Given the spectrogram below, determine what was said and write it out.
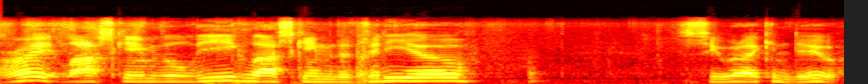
All right, last game of the league, last game of the video. See what I can do.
